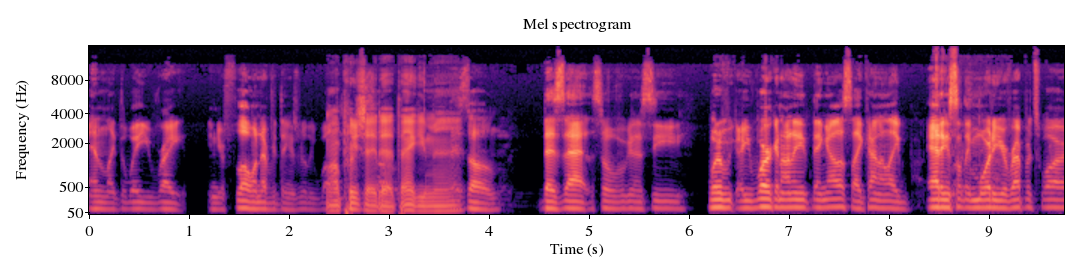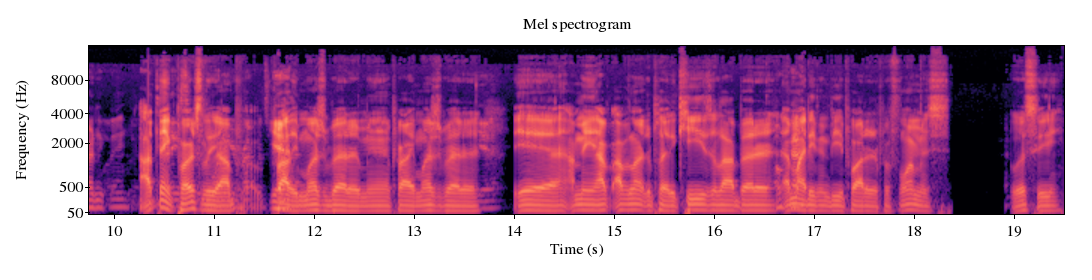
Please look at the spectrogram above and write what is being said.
and like the way you write and your flow and everything is really well. I appreciate that. Thank you, man. So that's that. So we're gonna see. What are, we, are you working on? Anything else? Like kind of like adding something more to your repertoire? Or anything? I think personally, I'm pr- Yeah. probably much better, man. Probably much better. Yeah, I mean, I've, I've learned to play the keys a lot better. Okay. That might even be part of the performance. We'll see.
